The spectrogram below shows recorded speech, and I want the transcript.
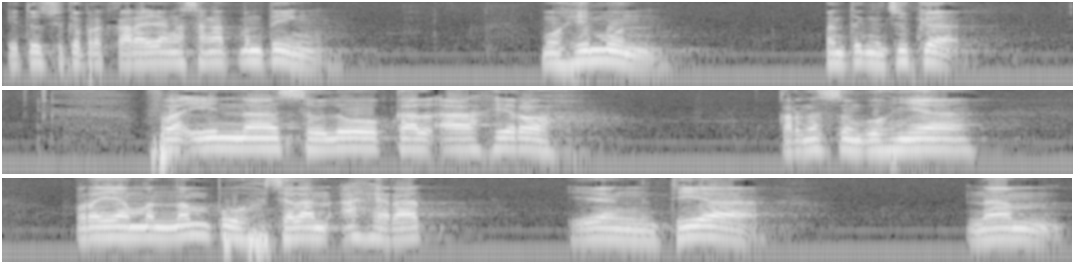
itu juga perkara yang sangat penting muhimun penting juga fa inna sulukal akhirah karena sesungguhnya orang yang menempuh jalan akhirat yang dia enam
